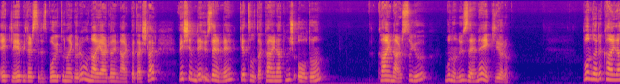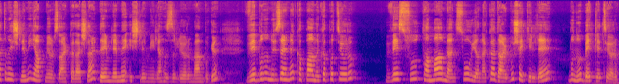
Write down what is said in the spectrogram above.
ekleyebilirsiniz. Boyutuna göre onu ayarlayın arkadaşlar. Ve şimdi üzerine kettle'da kaynatmış olduğum kaynar suyu bunun üzerine ekliyorum. Bunları kaynatma işlemi yapmıyoruz arkadaşlar. Demleme işlemiyle hazırlıyorum ben bugün. Ve bunun üzerine kapağını kapatıyorum. Ve su tamamen soğuyana kadar bu şekilde bunu bekletiyorum.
